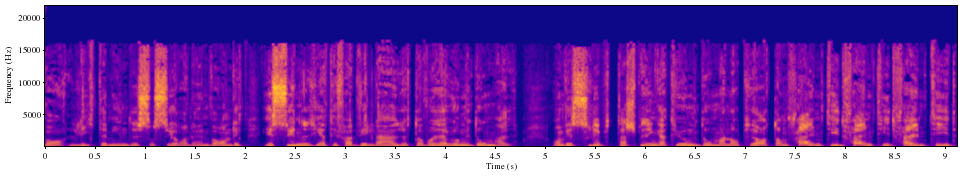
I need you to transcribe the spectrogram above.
vara lite mindre sociala än vanligt. I synnerhet ifall vi lär av våra ungdomar. Om vi slutar springa till ungdomarna och prata om skärmtid, skärmtid, skärmtid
